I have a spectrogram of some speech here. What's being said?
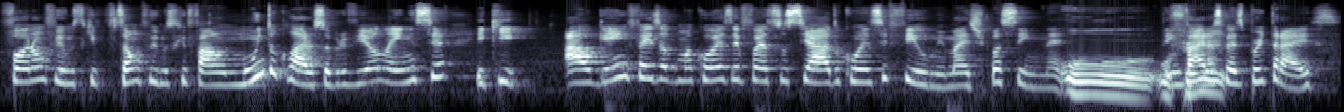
foram filmes que são filmes que falam muito claro sobre violência e que alguém fez alguma coisa e foi associado com esse filme. Mas, tipo assim, né? O, o Tem filme, várias coisas por trás.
